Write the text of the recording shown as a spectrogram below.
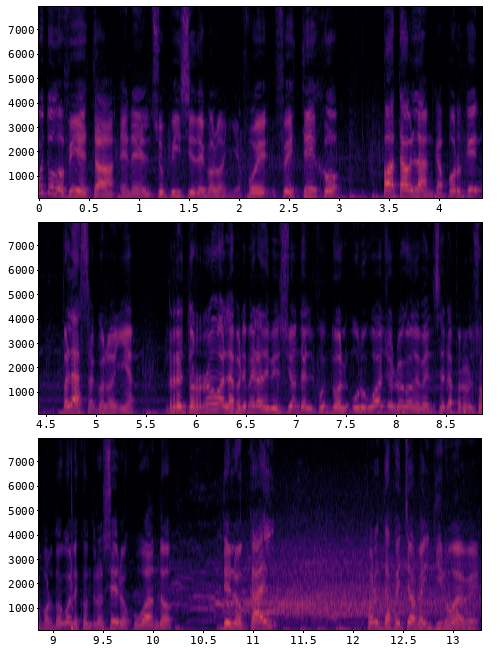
fue todo fiesta en el Suplicy de Colonia. Fue festejo pata blanca porque Plaza Colonia retornó a la primera división del fútbol uruguayo luego de vencer a Progreso por dos goles contra cero, jugando de local por esta fecha 29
